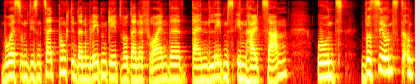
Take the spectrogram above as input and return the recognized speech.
wo es um diesen Zeitpunkt in deinem Leben geht, wo deine Freunde dein Lebensinhalt sahen. Und was sie uns, und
